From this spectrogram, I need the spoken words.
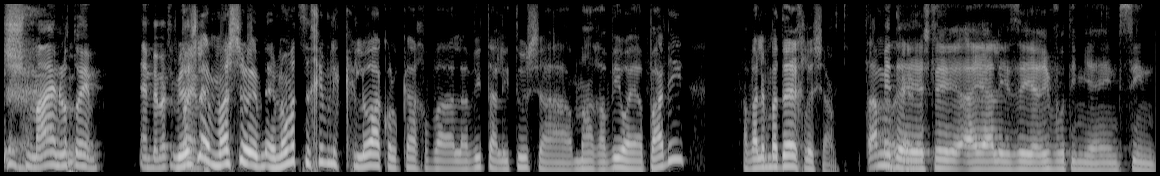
שמע הם לא טועים. הם באמת לא ויש טועים. להם משהו, הם, הם לא מצליחים לקלוע כל כך בלהביא את הליטוש המערבי או היפני, אבל הם בדרך לשם. תמיד אוקיי. יש לי, היה לי איזה יריבות עם עם סין.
